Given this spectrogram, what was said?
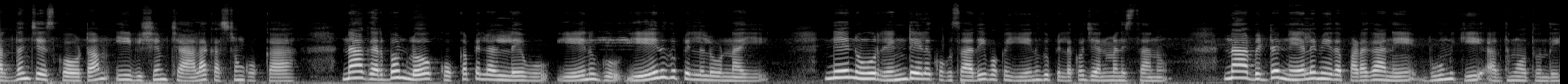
అర్థం చేసుకోవటం ఈ విషయం చాలా కష్టం కుక్క. నా గర్భంలో కుక్క పిల్లలు లేవు ఏనుగు ఏనుగు పిల్లలు ఉన్నాయి. నేను రెండేళ్ళకు ఒకసారి ఒక ఏనుగు పిల్లకు జన్మనిస్తాను. నా బిడ్డ నేల మీద పడగానే భూమికి అర్థమవుతుంది.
